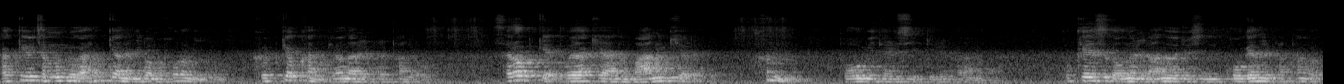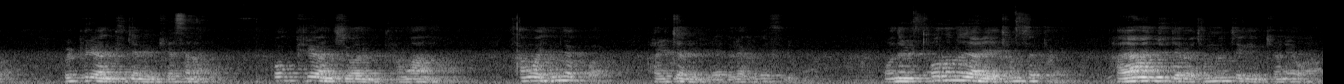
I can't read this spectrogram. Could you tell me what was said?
각계의 전문가가 함께하는 이번 포럼이 급격한 변화를 발판으로 새롭게 도약해야 하는 많은 기업에 큰 도움이 될 수 있기를 바랍니다. 국회에서도 오늘 나누어주신 고견을 바탕으로 불필요한 규제는 개선하고 꼭 필요한 지원은 강화하며 상호 협력과 발전을 위해 노력하겠습니다. 오늘 토론 자리에 참석해 다양한 주제로 전문적인 견해와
